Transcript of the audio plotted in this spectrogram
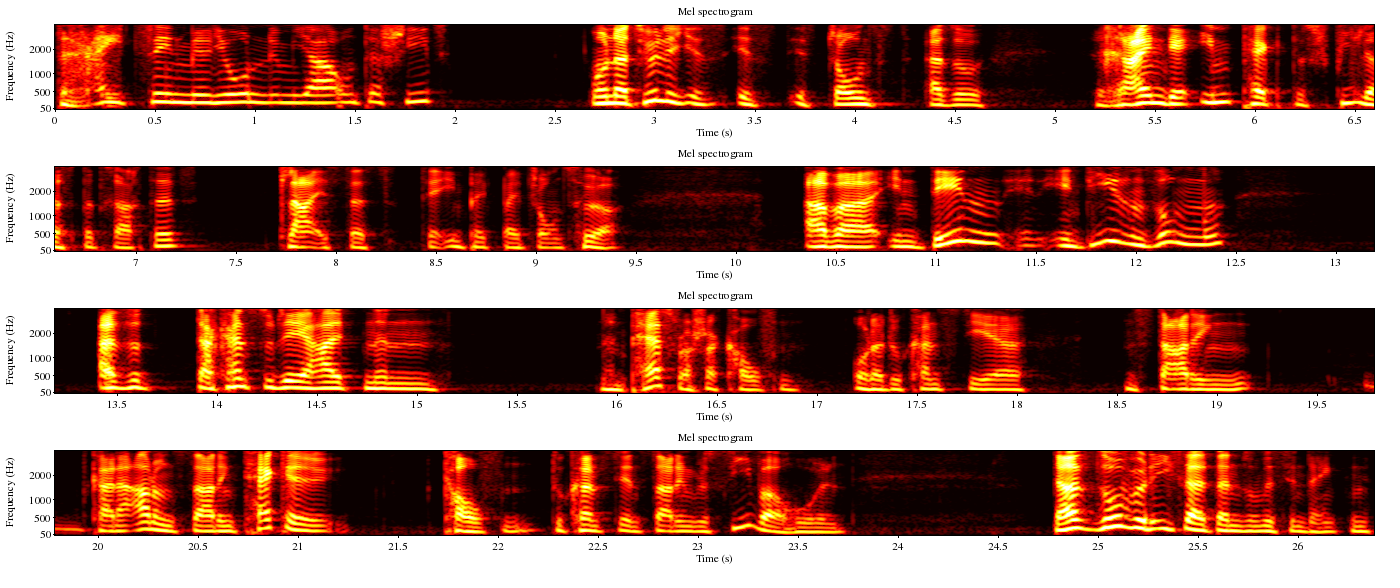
13 Millionen im Jahr Unterschied. Und natürlich ist, ist, ist Jones, also rein der Impact des Spielers betrachtet, klar ist das der Impact bei Jones höher. Aber in, den, in diesen Summen, also da kannst du dir halt einen, einen Pass-Rusher kaufen. Oder du kannst dir einen Starting, keine Ahnung, Starting Tackle kaufen. Du kannst dir einen Starting Receiver holen. Das, so würde ich es halt dann so ein bisschen denken.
